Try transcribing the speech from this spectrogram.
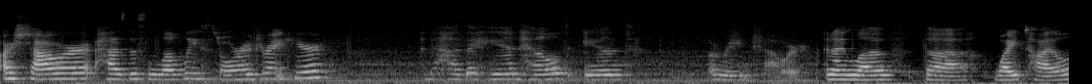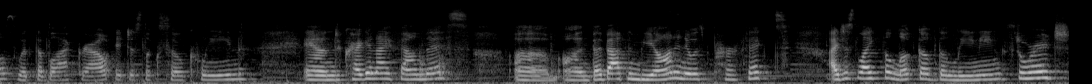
our shower has this lovely storage right here and it has a handheld and a rain shower. And I love the white tiles with the black grout. It just looks so clean. And Craig and I found this um, on Bed Bath & Beyond and it was perfect. I just like the look of the leaning storage,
